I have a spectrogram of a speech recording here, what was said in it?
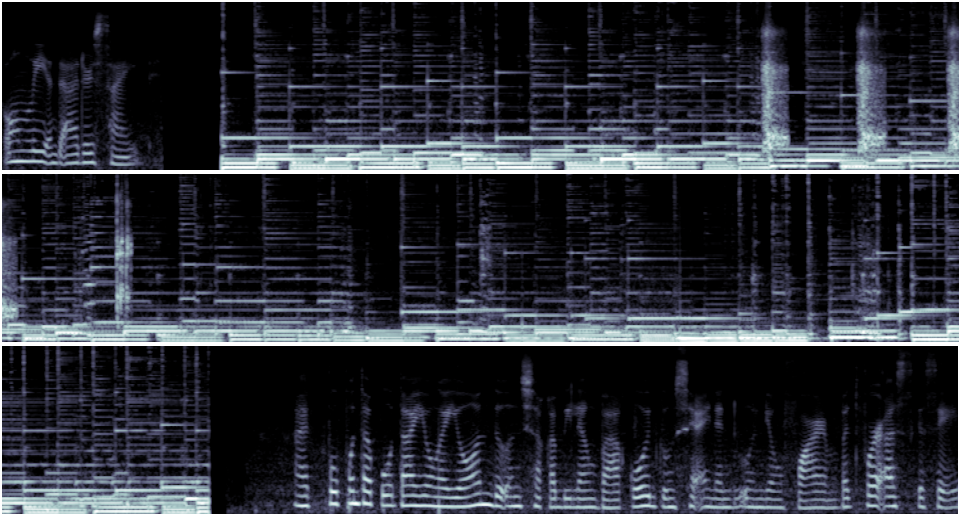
only on the other side. Pupunta po tayo ngayon doon sa kabilang bakod kung saan nandoon yung farm. But for us kasi,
